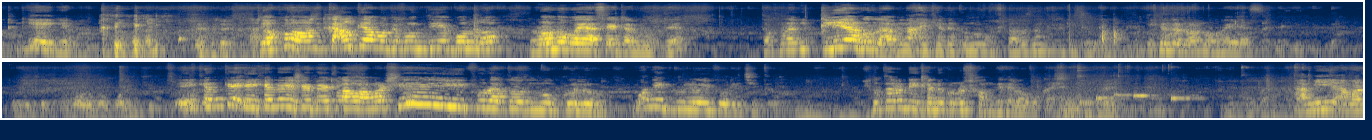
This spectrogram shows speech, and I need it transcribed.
থেকেই গেল। যখন কালকে আমাকে ফোন দিয়ে বলল রণবয় আছে এটার মধ্যে তখন আমি ক্লিয়ার হলাম না এখানে কোনো ষড়যন্ত্রের কিছু নেই। এখানে রণবয় আছে। এইখানকে এইখানে এসে দেখলাম আমার সেই পুরাতন মুখগুলো অনেকগুলোই পরিচিত। সুতরাং এখানে কোনো সন্দেহের অবকাশ নেই। আমি আমার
